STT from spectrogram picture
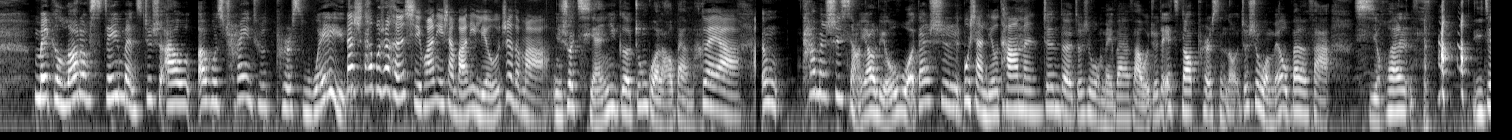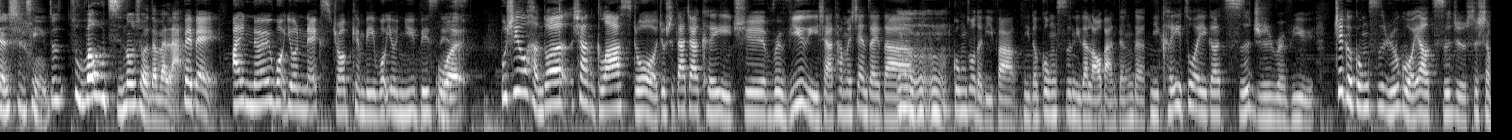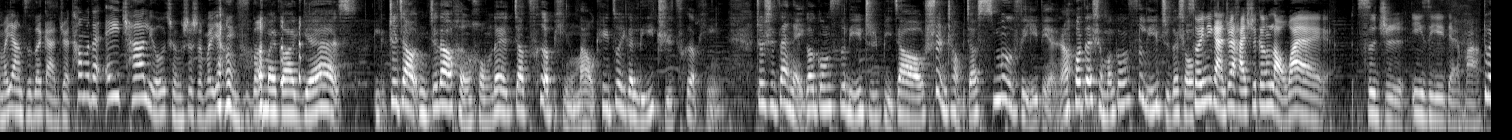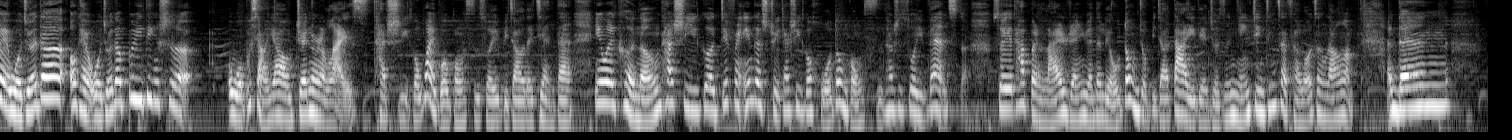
make a lot of statements，就是 I I was trying to persuade。但是他不是很喜欢你，想把你留着的吗？你说前一个中国老板吗？对呀，嗯，他们是想要留我，但是不想留他们。真的就是我没办法，我觉得 it's not personal，就是我没有办法喜欢一件事情，就是做不起，弄晓得不啦？贝贝，I know what your next job can be, what your new business。 不是有很多像 Glassdoor，就是大家可以去 review 一下他们现在的工作的地方，你的公司、你的老板等等，你可以做一个辞职 review。这个公司如果要辞职是什么样子的感觉？他们的 HR 流程是什么样子的？Oh my god, yes！这叫你知道很红的叫测评吗？我可以做一个离职测评，就是在哪个公司离职比较顺畅、比较 smooth 一点，然后在什么公司离职的时候，所以你感觉还是跟老外。辞职 easy 一点吗？对，我觉得 OK，我觉得不一定是，我不想要 generalize，它是一个外国公司，所以比较的简单，因为可能它是一个 different industry，它是一个活动公司，它是做 events 的，所以它本来人员的流动就比较大一点，就是人进进出出老正常的，and then。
